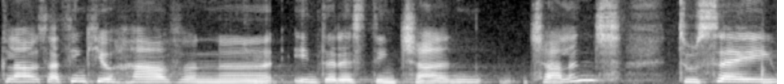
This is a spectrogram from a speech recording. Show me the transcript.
Klaus, I think you have an uh, interesting cha challenge to say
